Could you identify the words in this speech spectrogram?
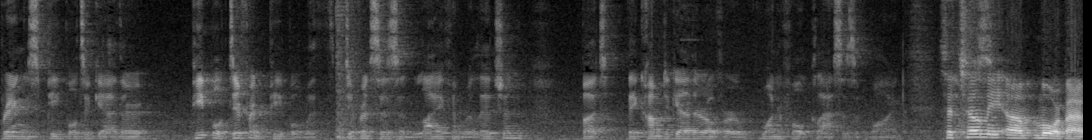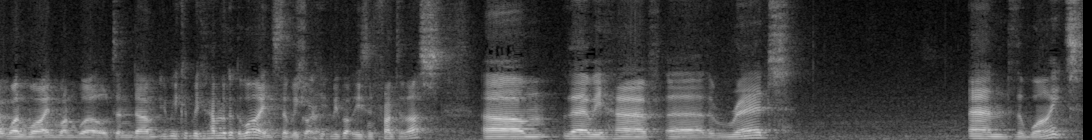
brings people together, people, different people with differences in life and religion, but they come together over wonderful glasses of wine. So That tell was- me um, more about One Wine, One World, and um, we could we could have a look at the wines. So we've Sure. got we've got these in front of us. Um, there we have uh, the red and the white.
